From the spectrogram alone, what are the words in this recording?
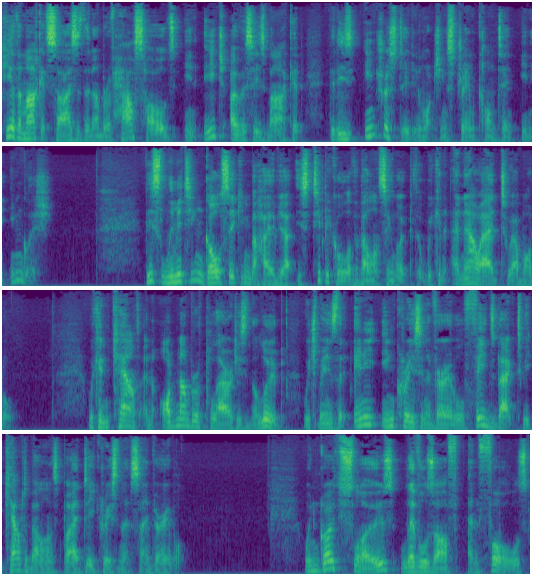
Here, the market size is the number of households in each overseas market that is interested in watching stream content in English. This limiting goal seeking behavior is typical of a balancing loop that we can now add to our model. We can count an odd number of polarities in the loop, which means that any increase in a variable feeds back to be counterbalanced by a decrease in that same variable. When growth slows, levels off, and falls,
